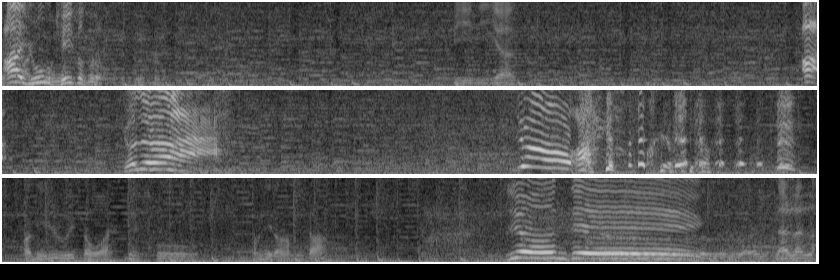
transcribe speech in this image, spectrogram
아, 용 개 있었어. 미니언. 아! 가자! 요! 아! 아니 일로 일단 와 네. 오 갑니다 갑니다 전쟁! 랄랄라.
